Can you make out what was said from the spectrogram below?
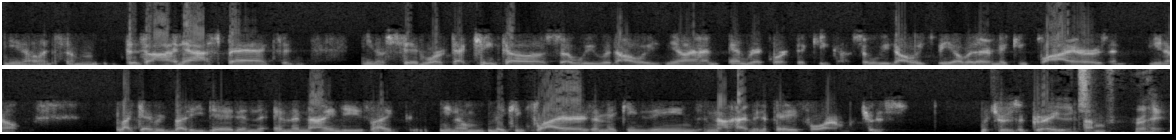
you know in some design aspects and you know, Sid worked at Kinko, so we would always, you know, and, and Rick worked at Kinko, so we'd always be over there making flyers and, you know, like everybody did in the in the '90s, like you know, making flyers and making zines and not having to pay for them, which was which was a great um, right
